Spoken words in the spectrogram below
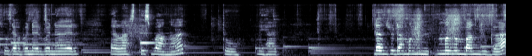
Sudah benar-benar elastis banget. Tuh lihat. Dan sudah mengembang juga.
